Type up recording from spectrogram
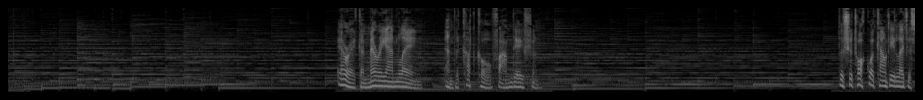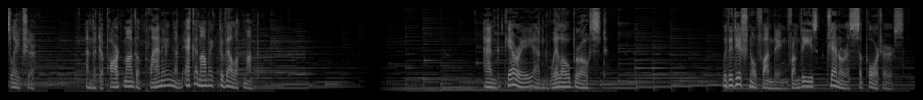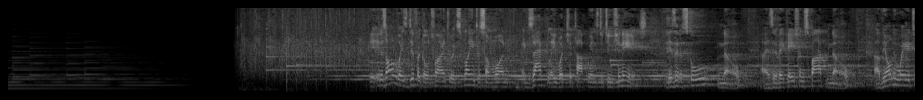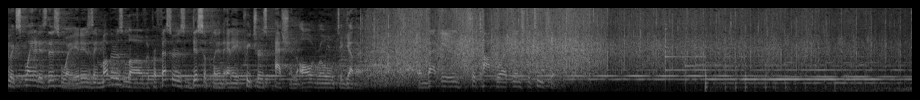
Eric and Marianne Lane and the Cutco Foundation. The Chautauqua County Legislature, and the Department of Planning and Economic Development. And Gary and Willow Brost. With additional funding from these generous supporters. It is always difficult trying to explain to someone exactly what Chautauqua Institution is. Is it a school? No. Uh, is it a vacation spot? No. Uh, the only way to explain it is this way it is a mother's love, a professor's discipline, and a preacher's passion all rolled together. And that is Chautauqua Institution.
